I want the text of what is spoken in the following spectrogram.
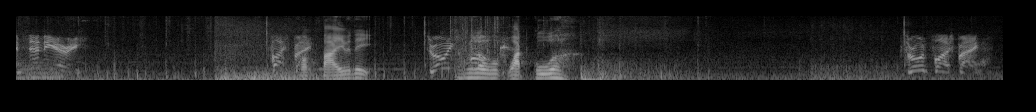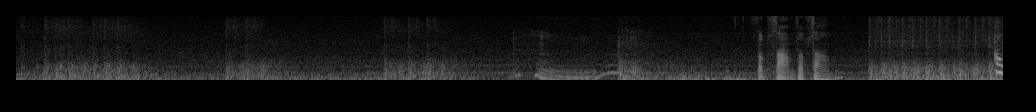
Incendiary. ความ Flashbang. ตายไม่ได้ Throwing ทำให้เรา smoke. หวาดกลัว Throwing flashbang. อืมสามสามสามสามเอ้า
